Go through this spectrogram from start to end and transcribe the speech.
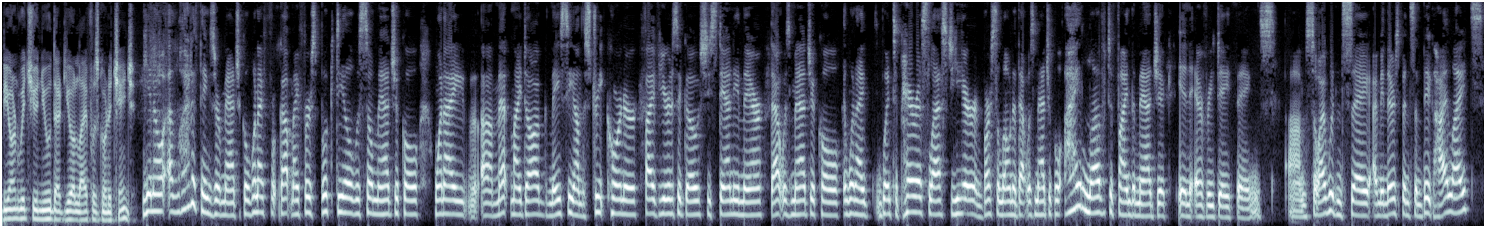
beyond which you knew that your life was going to change? You know, a lot of things are magical. When I got my first book deal was so magical. When I uh, met my dog Macy on the street corner five years ago, she's standing there. That was magical. And when I went to Paris last year and Barcelona, that was magical. I love to find the magic in everyday things. Um, so I wouldn't say, I mean, there's been some big highlights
